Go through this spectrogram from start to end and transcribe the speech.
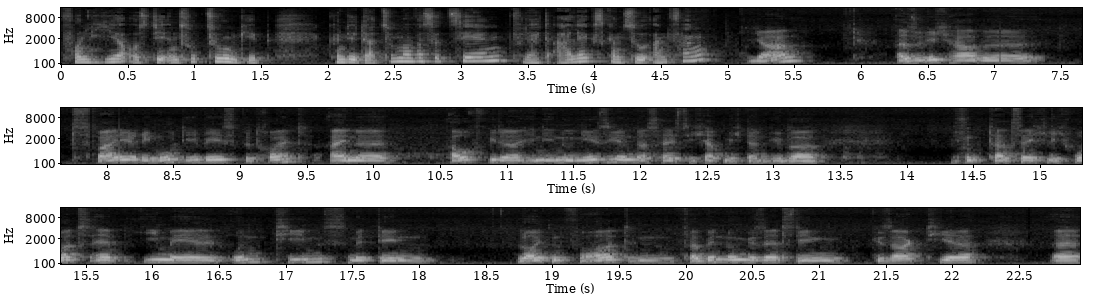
von hier aus die Instruktion gibt. Könnt ihr dazu mal was erzählen? Vielleicht Alex, kannst du anfangen? Ja, also ich habe zwei Remote-IBs betreut. Eine auch wieder in Indonesien. Das heißt, ich habe mich dann über tatsächlich WhatsApp, E-Mail und Teams mit den Leuten vor Ort in Verbindung gesetzt, denen gesagt, hier, äh,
